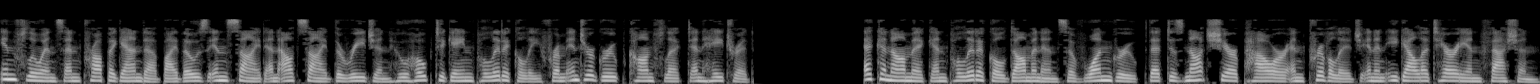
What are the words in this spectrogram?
Influence and propaganda by those inside and outside the region who hope to gain politically from intergroup conflict and hatred. Economic and political dominance of one group that does not share power and privilege in an egalitarian fashion.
